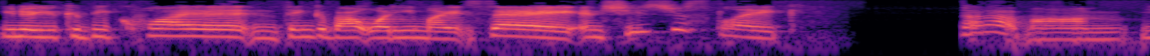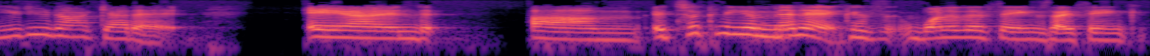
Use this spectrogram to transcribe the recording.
you know, you could be quiet and think about what he might say. And she's just like, shut up, mom. You do not get it. And um, it took me a minute because one of the things I think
